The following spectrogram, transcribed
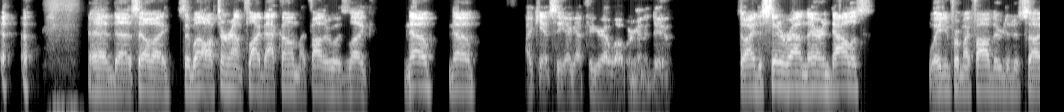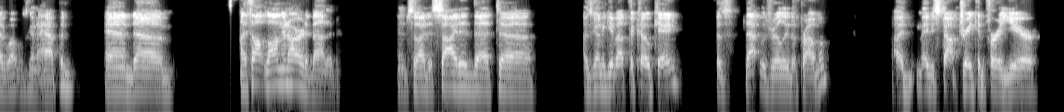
and uh, so I said, "Well, I'll turn around, fly back home." My father was like, "No, no, I can't see. I got to figure out what we're going to do." So I had to sit around there in Dallas, waiting for my father to decide what was going to happen. And um, I thought long and hard about it. And so I decided that uh, I was going to give up the cocaine because that was really the problem. I'd maybe stop drinking for a year,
